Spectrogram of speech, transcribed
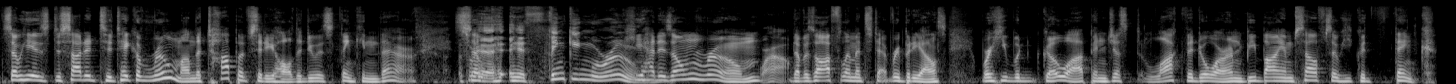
so he has decided to take a room on the top of City Hall to do his thinking there. So, a, a thinking room. He had his own room Wow. that was off limits to everybody else, where he would go up and just lock the door and be by himself so he could think.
